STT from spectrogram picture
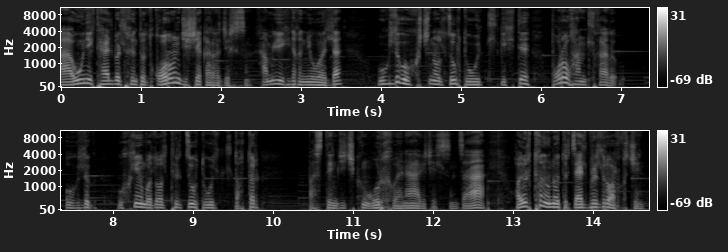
үүнийг тайлбарлахын тулд гурван жишээ гаргаж ирсэн. Хамгийн ихнийх нь юу байлаа? Өглөг өгөх нь бол зөвхт үйлдэл. Гэхдээ буруу хандлагаар өглөг өгөх юм бол тэр зөвхт үйлдэл дотор бас тийм жижигхэн өрх байна гэж хэлсэн. За хоёр дахь нь өнөөдөр залбирал руу орох гэж байна.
